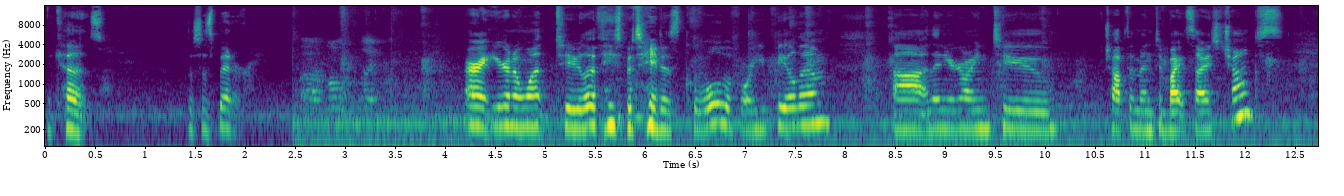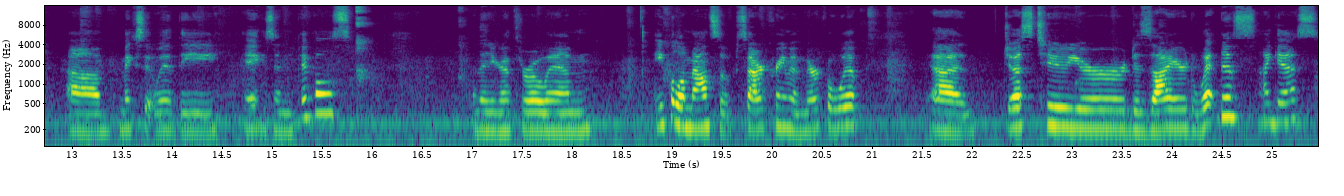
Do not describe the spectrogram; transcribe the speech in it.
because this is better. Uh, all right, you're gonna want to let these potatoes cool before you peel them. Uh, and then you're going to chop them into bite-sized chunks. Uh, mix it with the eggs and pickles. And then you're gonna throw in equal amounts of sour cream and Miracle Whip. Uh, just to your desired wetness, I guess.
